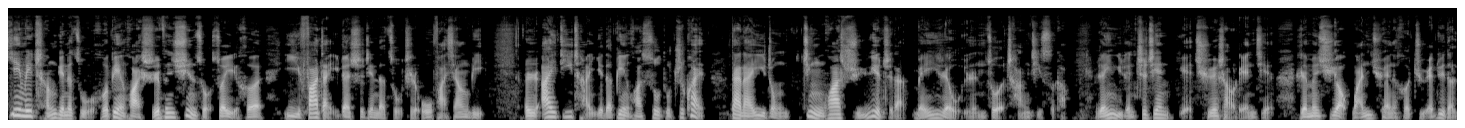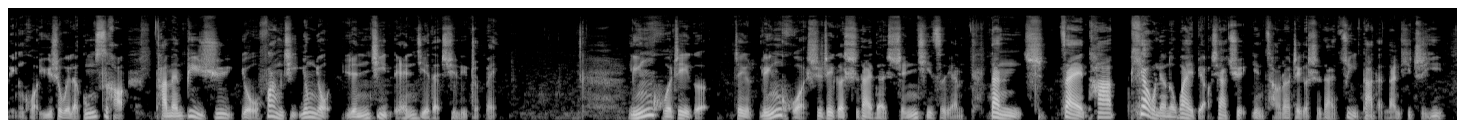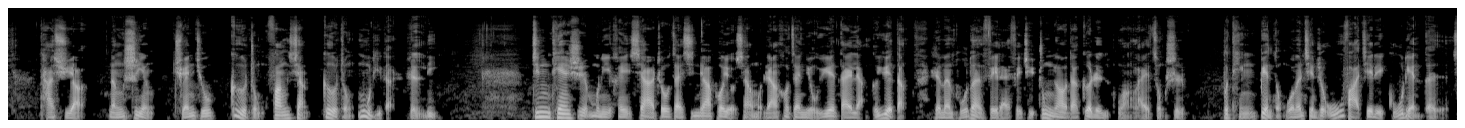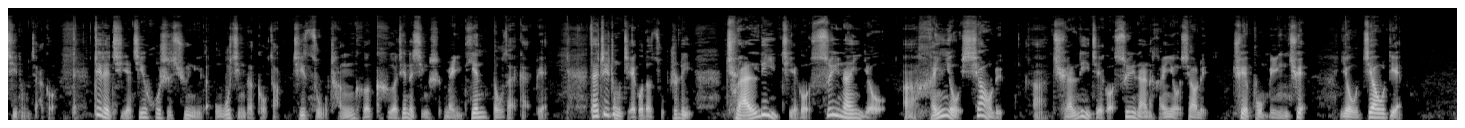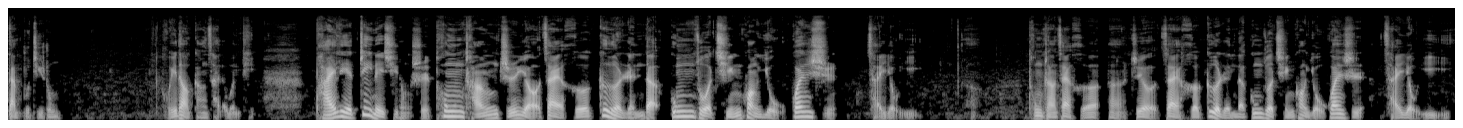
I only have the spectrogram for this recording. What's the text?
因为成员的组合变化十分迅速，所以和已发展一段时间的组织无法相比。而 IT 产业的变化速度之快。带来一种镜花水月之感，没有人做长期思考，人与人之间也缺少连接，人们需要完全和绝对的灵活。于是，为了公司好，他们必须有放弃拥有人际连接的心理准备。灵活，这个这个灵活是这个时代的神奇资源，但是在它漂亮的外表下，却隐藏着这个时代最大的难题之一。它需要能适应全球。各种方向、各种目的的人力，今天是慕尼黑，下周在新加坡有项目，然后在纽约待两个月等。人们不断飞来飞去，重要的个人往来总是。不停变动，我们简直无法建立古典的系统架构。这类企业几乎是虚拟的、无形的构造，其组成和可见的形式每天都在改变。在这种结构的组织里，权力结构虽然有啊很有效率啊，权力结构虽然很有效率，却不明确，有焦点但不集中。回到刚才的问题。排列这类系统时，通常只有在和个人的工作情况有关时才有意义。通常在和啊，只有在和个人的工作情况有关时才有意义。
